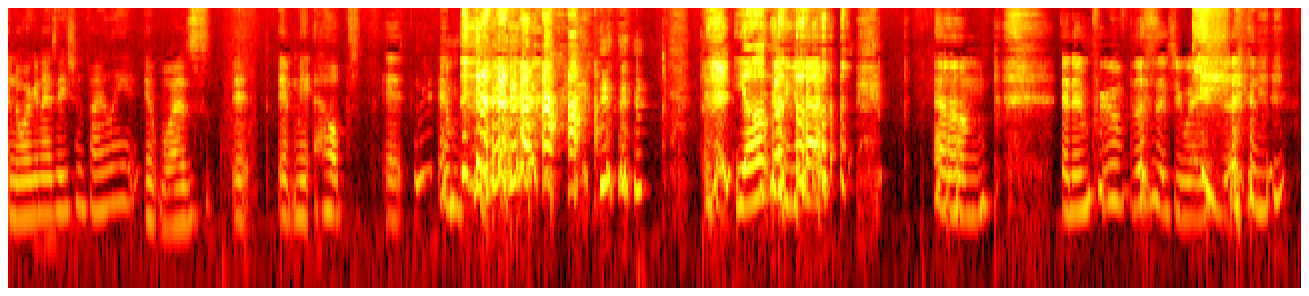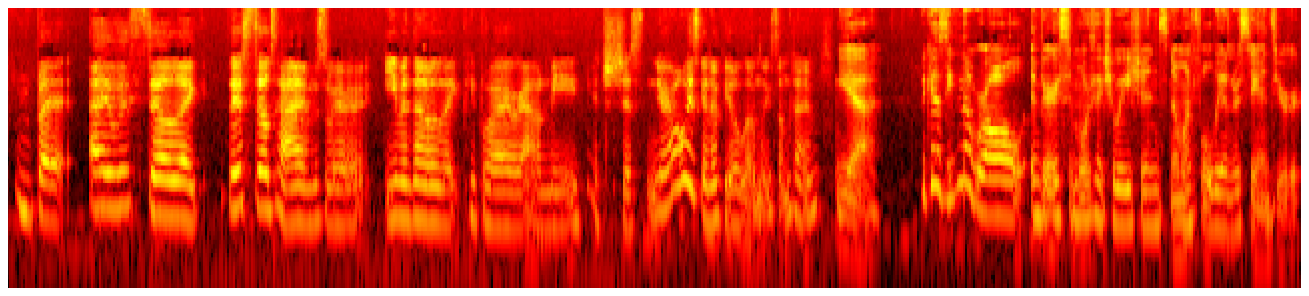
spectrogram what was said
an organization finally, it was it it ma- helped it Yup. yeah. um it improved the situation. but I was still like there's still times where even though like people are around me, it's just you're always gonna feel lonely sometimes. Yeah. Because even though we're all in very similar situations, no one fully understands your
